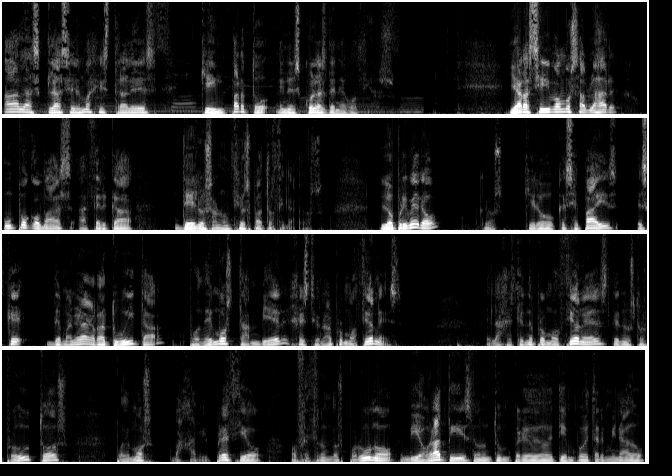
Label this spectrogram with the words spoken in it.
a las clases magistrales que imparto en escuelas de negocios. Y ahora sí vamos a hablar un poco más acerca de los anuncios patrocinados. Lo primero que os quiero que sepáis es que de manera gratuita podemos también gestionar promociones. En la gestión de promociones de nuestros productos podemos bajar el precio, ofrecer un 2x1, envío gratis durante un periodo de tiempo determinado,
